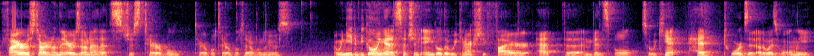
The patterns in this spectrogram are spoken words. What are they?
Fire has started on the Arizona. That's just terrible. Terrible, terrible, terrible news. And we need to be going at such an angle that we can actually fire at the Invincible. So we can't head towards it, otherwise we'll only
